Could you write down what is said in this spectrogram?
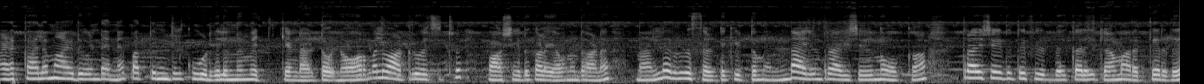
മഴക്കാലം ആയതുകൊണ്ട് തന്നെ പത്ത് മിനിറ്റിൽ കൂടുതലൊന്നും വെക്കേണ്ട കേട്ടോ. നോർമൽ വാട്ടർ വെച്ചിട്ട് വാഷ് ചെയ്ത് കളയാവുന്നതാണ്. നല്ലൊരു റിസൾട്ട് കിട്ടും. എന്തായാലും ട്രൈ ചെയ്ത് നോക്കുക. ട്രൈ ചെയ്തിട്ട് ഫീഡ്ബാക്ക് അറിയിക്കാൻ മറക്കരുത്.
